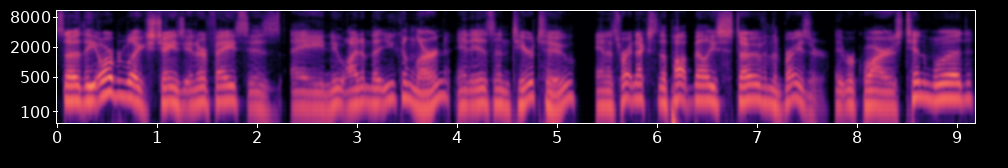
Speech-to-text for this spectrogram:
So the orbital exchange interface is a new item that you can learn. It is in tier 2 and it's right next to the potbelly stove and the brazier. It requires 10 wood,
